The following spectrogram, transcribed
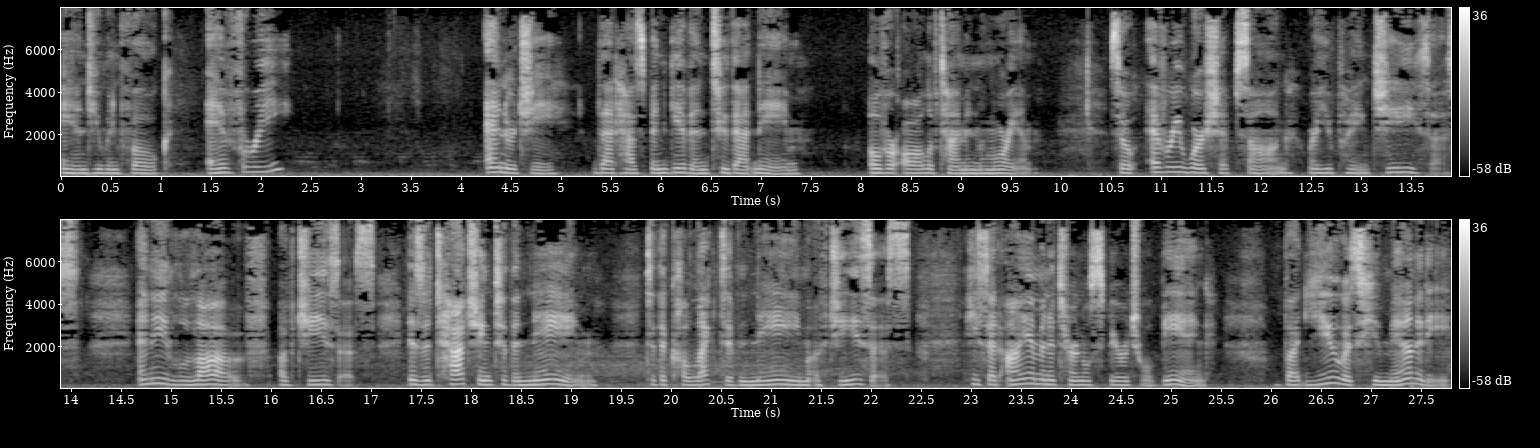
and you invoke every energy that has been given to that name over all of time in memoriam. So every worship song where you're playing Jesus, any love of Jesus is attaching to the name, to the collective name of Jesus. He said, I am an eternal spiritual being, but you as humanity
